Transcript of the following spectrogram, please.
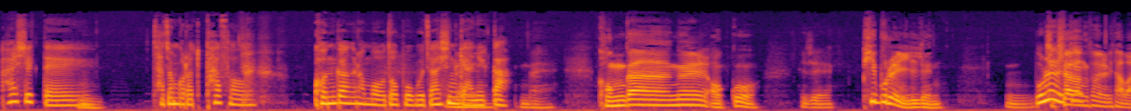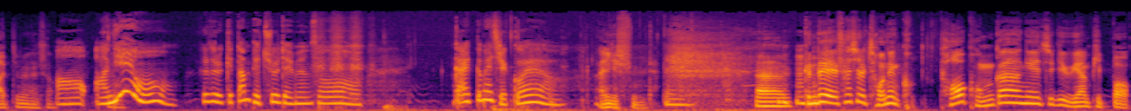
하실 때 음, 자전거라도 타서 건강을 한번 얻어보고자 하시는 게 네. 아닐까. 네. 건강을 얻고 이제 피부를 잃는 음, 원래 이렇게- 직사광선을 다 맞으면서 아, 아니에요. 그래도 이렇게 땀 배출되면서 깔끔해질 거예요. 알겠습니다. 네. 아, 근데 사실 저는 거- 더 건강해지기 위한 비법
